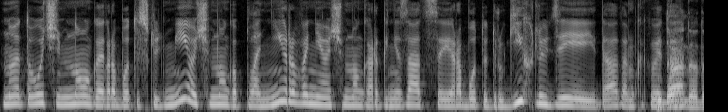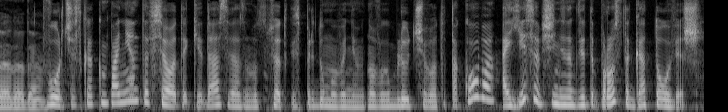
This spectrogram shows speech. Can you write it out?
Но это очень много работы с людьми, очень много планирования, очень много организации работы других людей, да, там какой-то Да, да, да, да, да. творческая компонента все-таки, да, связана вот все-таки с придумыванием новых блюд, чего-то такого. А есть вообще, не знаю, где ты просто готовишь?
